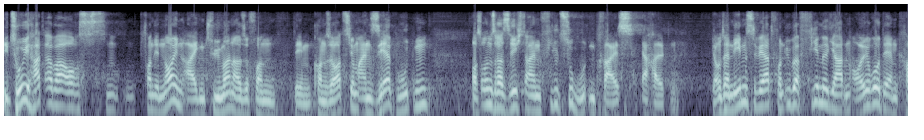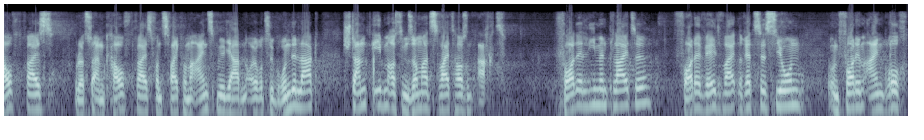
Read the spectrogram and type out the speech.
Die TUI hat aber auch von den neuen Eigentümern, also von dem Konsortium, einen sehr guten, aus unserer Sicht einen viel zu guten Preis erhalten. Der Unternehmenswert von über 4 Milliarden Euro, der im Kaufpreis oder zu einem Kaufpreis von 2,1 Milliarden Euro zugrunde lag, stammt eben aus dem Sommer 2008. Vor der Lehman-Pleite, vor der weltweiten Rezession und vor dem Einbruch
